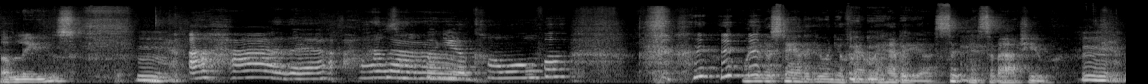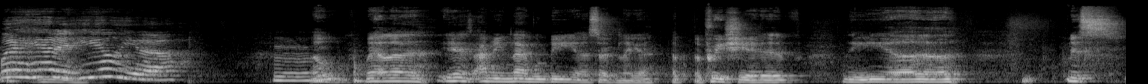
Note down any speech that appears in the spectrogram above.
of ladies. Uh, hi there. I was hoping you to come over. We understand that you and your family have a uh, sickness about you. We're here to heal you. Oh well, uh, yes. I mean that would be uh, certainly uh, a- appreciated. The uh, Miss,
